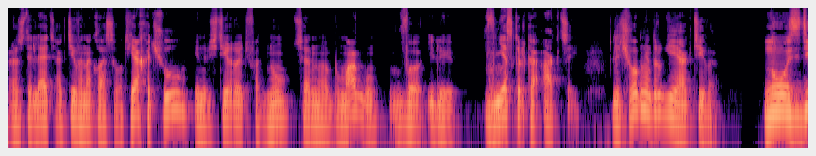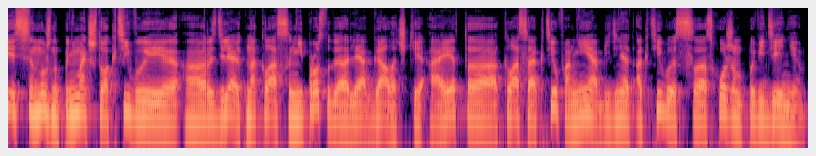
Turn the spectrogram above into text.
разделять активы на классы. Вот я хочу инвестировать в одну ценную бумагу в, или в несколько акций. Для чего мне другие активы? Ну, здесь нужно понимать, что активы а, разделяют на классы не просто для галочки, а это классы активов, они объединяют активы с схожим поведением.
